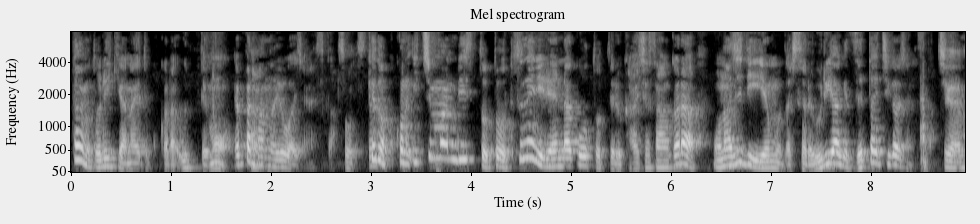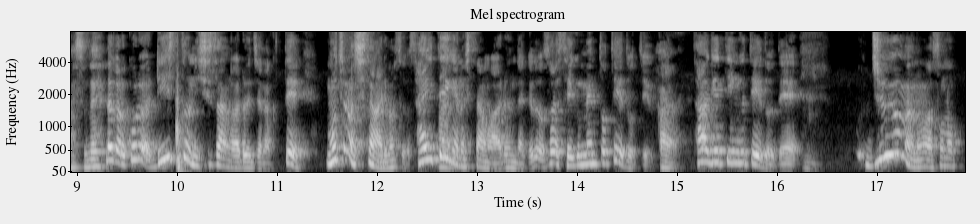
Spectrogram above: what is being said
回も取引がないとこから売っても、やっぱり反応弱いじゃないですか。そうですね。けど、この1万リストと常に連絡を取ってる会社さんから同じ DM を出したら売り上げ絶対違うじゃないですか。違いますね。だからこれはリストに資産があるんじゃなくて、もちろん資産ありますよ。最低限の資産はあるんだけど、それはセグメント程度というか、はい。ターゲティング程度で、重要なのはその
